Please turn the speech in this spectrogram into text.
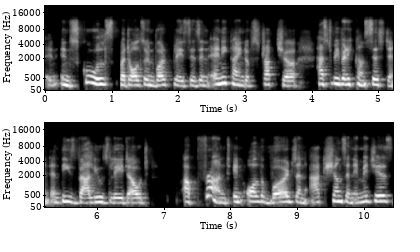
in, in schools, but also in workplaces, in any kind of structure, has to be very consistent. And these values laid out up front in all the words and actions and images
